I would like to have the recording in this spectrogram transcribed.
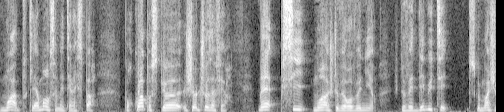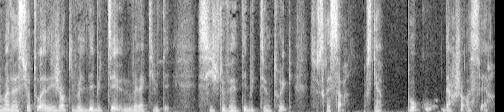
Moi, clairement, ça m'intéresse pas. Pourquoi? Parce que j'ai autre chose à faire. Mais si moi, je devais revenir, je devais débuter, parce que moi, je m'adresse surtout à des gens qui veulent débuter une nouvelle activité. Si je devais débuter un truc, ce serait ça. Parce qu'il y a beaucoup d'argent à se faire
